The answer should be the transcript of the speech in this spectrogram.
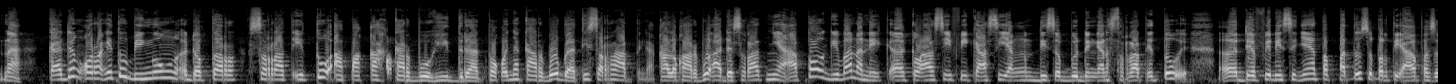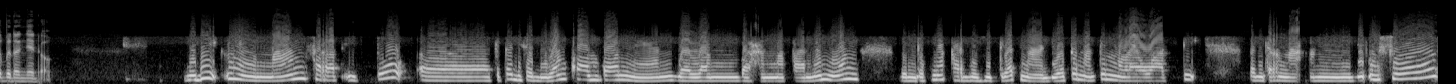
Nah, kadang orang itu bingung dokter serat itu apakah karbohidrat? Pokoknya karbo berarti serat. Nggak, Kalau karbo ada seratnya atau gimana nih klasifikasi yang disebut dengan serat itu definisinya yang tepat itu seperti apa sebenarnya, Dok? Jadi memang serat itu eh, kita bisa bilang komponen dalam bahan makanan yang bentuknya karbohidrat. Nah dia tuh nanti melewati pencernaan di usus,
